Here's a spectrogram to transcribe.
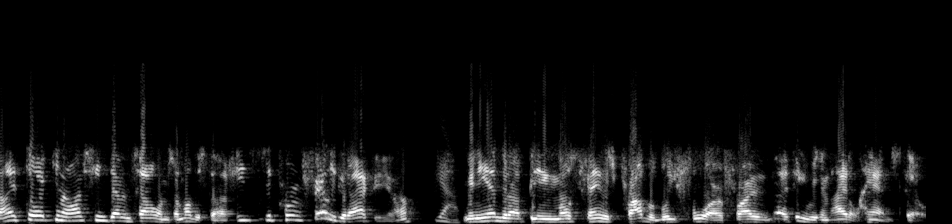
I thought, you know, I've seen Devon Sawa and some other stuff. He's a fairly good actor, you know. Yeah. I mean, he ended up being most famous probably for Friday. I think he was in Idle Hands too.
